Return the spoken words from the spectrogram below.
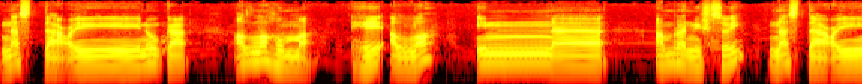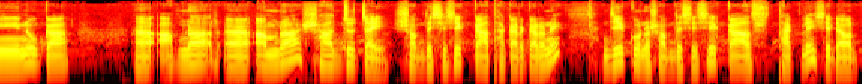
নাস্তাঈনুকা। আল্লাহুম্মা হে আল্লাহ ইন্না আমরা নিশ্চয়ই নাস্তাঈনুকা আহ, আপনার আমরা সাহায্য চাই শব্দের শেষে কা থাকার কারণে। যে কোনো শব্দের শেষে কা থাকলে সেটা অর্থ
